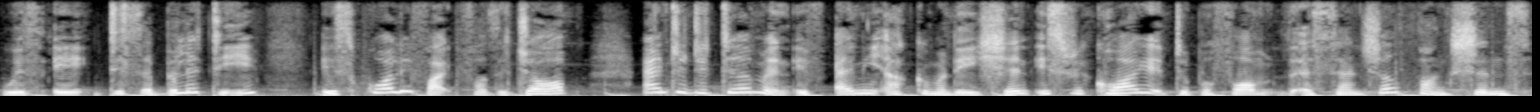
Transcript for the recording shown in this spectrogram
with a disability is qualified for the job and to determine if any accommodation is required to perform the essential functions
